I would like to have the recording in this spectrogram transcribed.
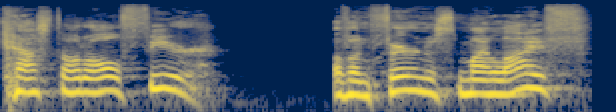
cast out all fear of unfairness in my life.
